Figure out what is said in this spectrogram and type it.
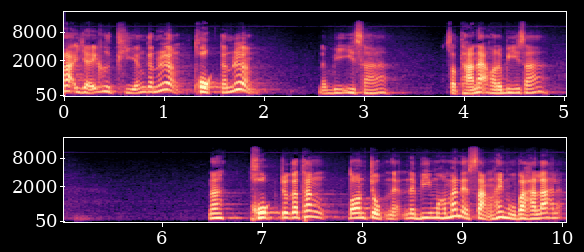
ระใหญ่คือเถียงกันเรื่อง ถกกันเรื่อง นบีอีสาสถานะของนบีอีสานะถกจนกระทั่งตอนจบเนี่ยนบีมุฮัมมัดเนี่ยสั่งให้มูบาฮาละแล้ว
